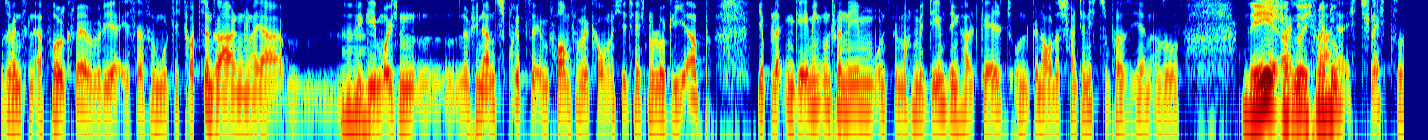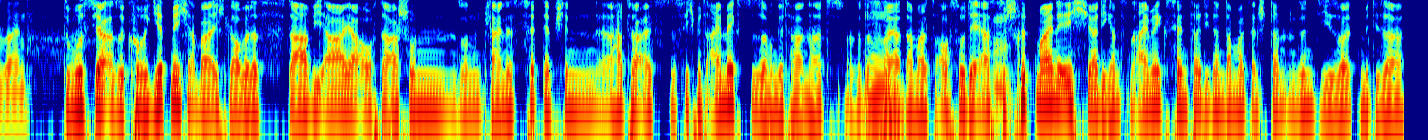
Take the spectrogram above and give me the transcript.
Also wenn es ein Erfolg wäre, würde ja Acer vermutlich trotzdem sagen, naja, wir Mhm. geben euch ein, eine Finanzspritze in Form von, wir kaufen euch die Technologie ab, ihr bleibt ein Gaming-Unternehmen und wir machen mit dem Ding halt Geld und genau das scheint ja nicht zu passieren. Also Nee, also ich meine, echt schlecht zu sein. Du musst ja, also korrigiert mich, aber ich glaube, dass Star VR ja auch da schon so ein kleines Fettnäpfchen äh, hatte, als es sich mit IMAX zusammengetan hat. Also das Mhm. war ja damals auch so der erste Mhm. Schritt, meine ich. Ja, die ganzen IMAX-Center, die dann damals entstanden sind, die sollten mit dieser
